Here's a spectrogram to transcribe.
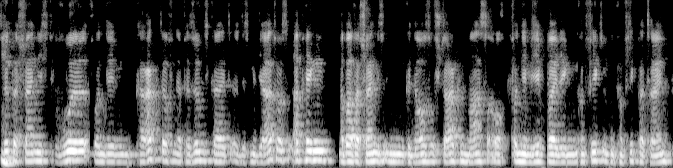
Es wird mhm. wahrscheinlich sowohl von dem Charakter, von der Persönlichkeit äh, des Mediators abhängen, aber wahrscheinlich in genauso starkem Maße auch von dem jeweiligen Konflikt und den Konfliktparteien,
